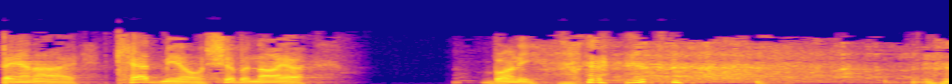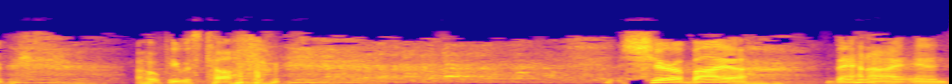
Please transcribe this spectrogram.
Bani, Kadmiel, Shebaniah, Bunni. I hope he was tough. Sherebiah, Bani, and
